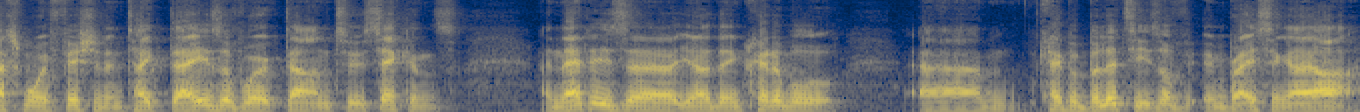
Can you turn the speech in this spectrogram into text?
much more efficient and take days of work down to seconds and that is, uh, you know, the incredible um, capabilities of embracing AI.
